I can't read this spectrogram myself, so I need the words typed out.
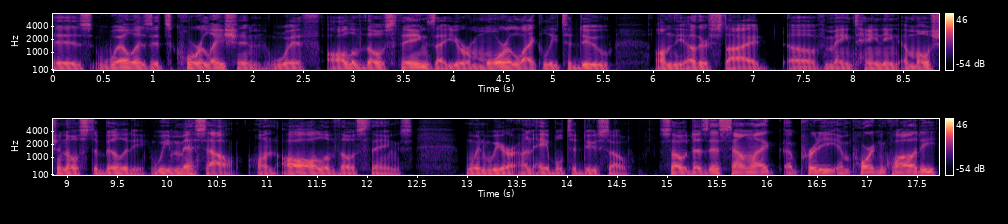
as well as its correlation with all of those things that you're more likely to do on the other side of maintaining emotional stability. We miss out on all of those things when we are unable to do so. So, does this sound like a pretty important quality?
